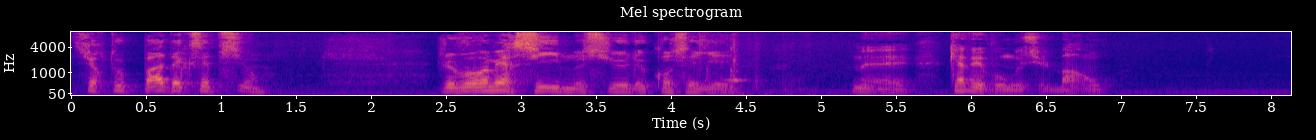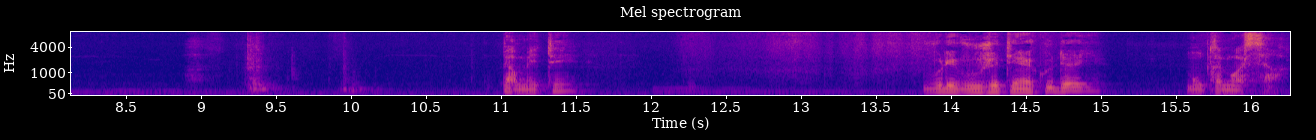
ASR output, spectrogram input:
surtout pas d'exception. Je vous remercie, monsieur le conseiller. Mais qu'avez-vous, monsieur le baron? Permettez, Voulez-vous jeter un coup d'œil? Montrez-moi ça.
